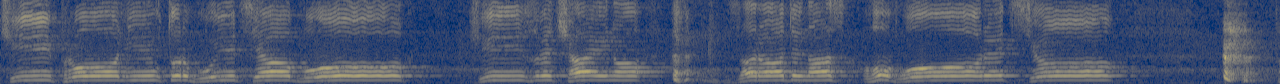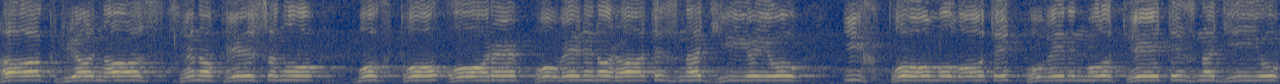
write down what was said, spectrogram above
чи про волів турбується Бог, чи, звичайно, заради нас говориться. Так для нас це написано, бо хто оре повинен орати з надією, і хто молотить, повинен молотити з надією,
